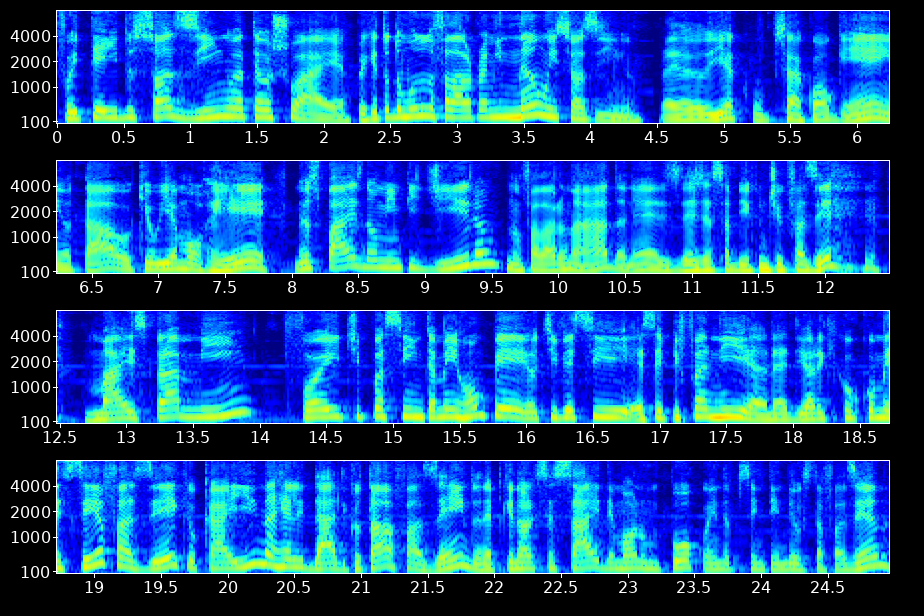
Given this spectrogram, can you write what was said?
foi ter ido sozinho até o Ushuaia. Porque todo mundo falava para mim não ir sozinho. Eu ia com alguém ou tal, ou que eu ia morrer. Meus pais não me impediram, não falaram nada, né? Eles já sabiam que não tinha o que fazer. Mas para mim, foi tipo assim, também romper. Eu tive esse, essa epifania, né? De hora que eu comecei a fazer, que eu caí na realidade que eu tava fazendo, né? Porque na hora que você sai, demora um pouco ainda pra você entender o que você tá fazendo.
